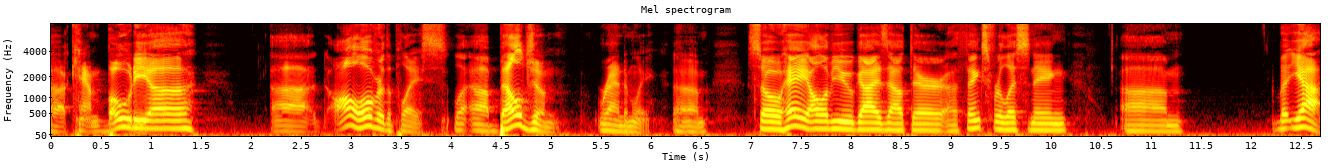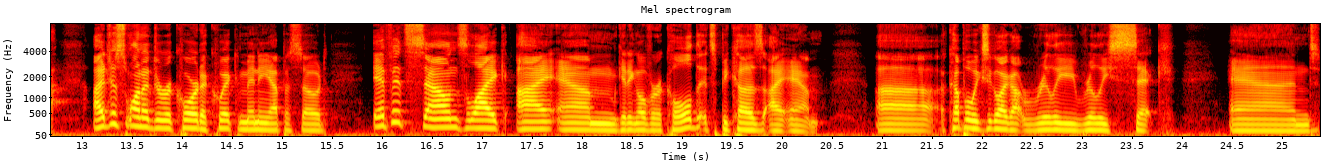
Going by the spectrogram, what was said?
uh, Cambodia, uh, all over the place. Uh, Belgium, randomly. Um, so hey, all of you guys out there, uh, thanks for listening. Um, but yeah, I just wanted to record a quick mini episode. If it sounds like I am getting over a cold, it's because I am. Uh, a couple weeks ago, I got really, really sick, and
